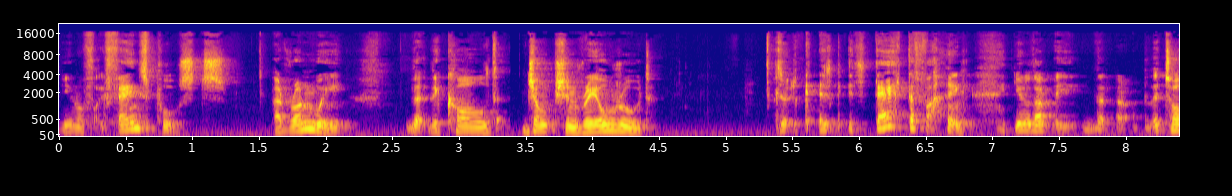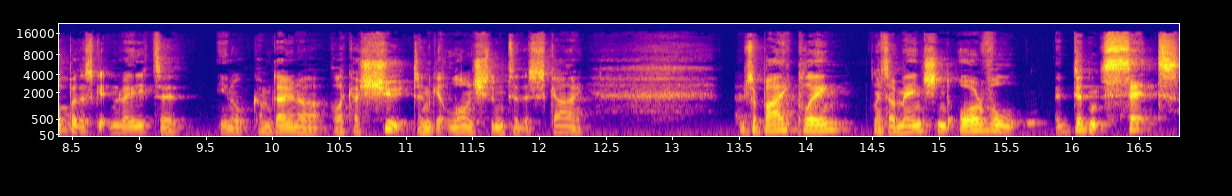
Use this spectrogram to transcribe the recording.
you know, like fence posts, a runway that they called Junction Railroad. So it's, it's death defying. You know, they're, they're at the top of this getting ready to, you know, come down a, like a chute and get launched into the sky. Was a biplane, as I mentioned. Orville didn't sit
